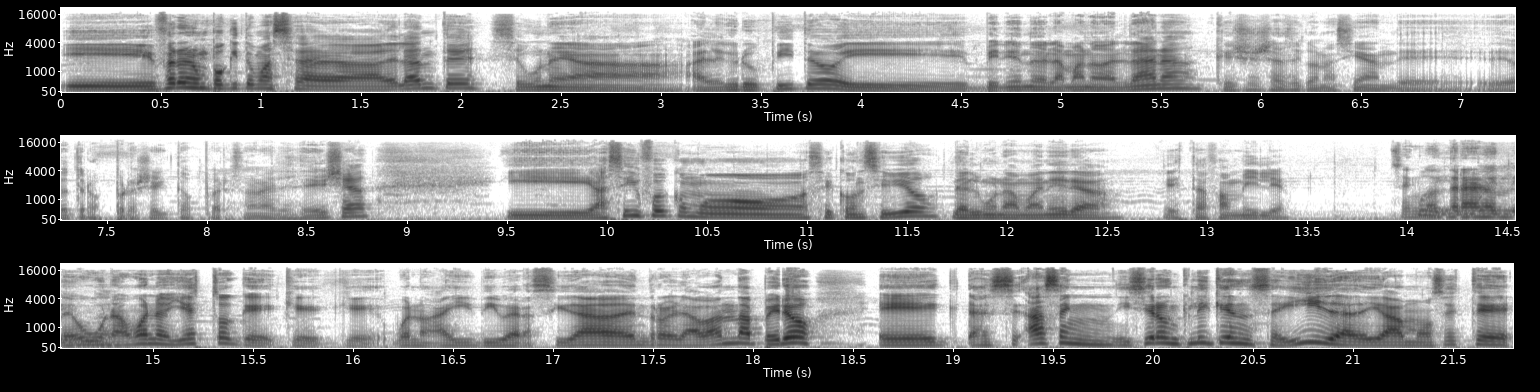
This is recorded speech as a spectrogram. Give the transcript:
Y Fran un poquito más adelante se une a- al grupito y viniendo de la mano de Aldana, que ellos ya se conocían de, de otros proyectos personales de ella. Y así fue como se concibió de alguna manera esta familia. Se encontraron de una. Bueno, y esto que, que, que, bueno, hay diversidad dentro de la banda, pero eh, hace- hacen, hicieron clic enseguida, digamos. Este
